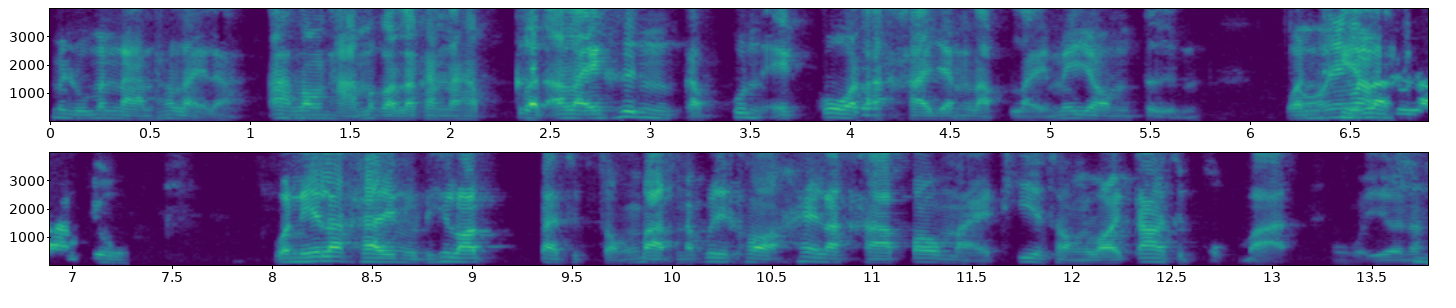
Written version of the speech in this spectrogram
ไม่รู้มันนานเท่าไหร่แล้วอะลองถามมาก่อนแล้วกันนะครับ เกิดอะไรขึ้นกับหุ้น Echo ราคายังหลับไหลไม่ยอมตื่น วันนี้ราคาอยู่ วันนี้ราคายังอยู่ที่ร้อยแปดสิบสองบาทนักวิเคราะห์ให้ราคาเป้าหมายที่สองร้อยเก้าสิบหกบาท โอ้โหเยอะนะ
